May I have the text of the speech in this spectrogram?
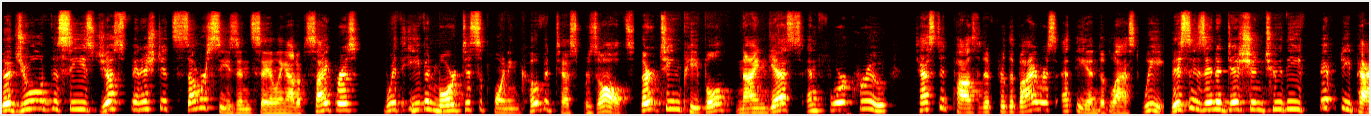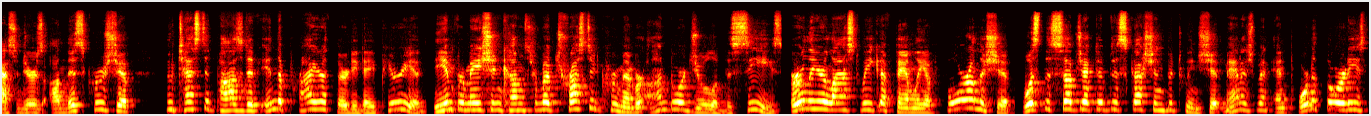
The Jewel of the Seas just finished its summer season sailing out of Cyprus with even more disappointing COVID test results. 13 people, 9 guests, and 4 crew tested positive for the virus at the end of last week. This is in addition to the 50 passengers on this cruise ship who tested positive in the prior 30 day period. The information comes from a trusted crew member on board Jewel of the Seas. Earlier last week, a family of four on the ship was the subject of discussion between ship management and port authorities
